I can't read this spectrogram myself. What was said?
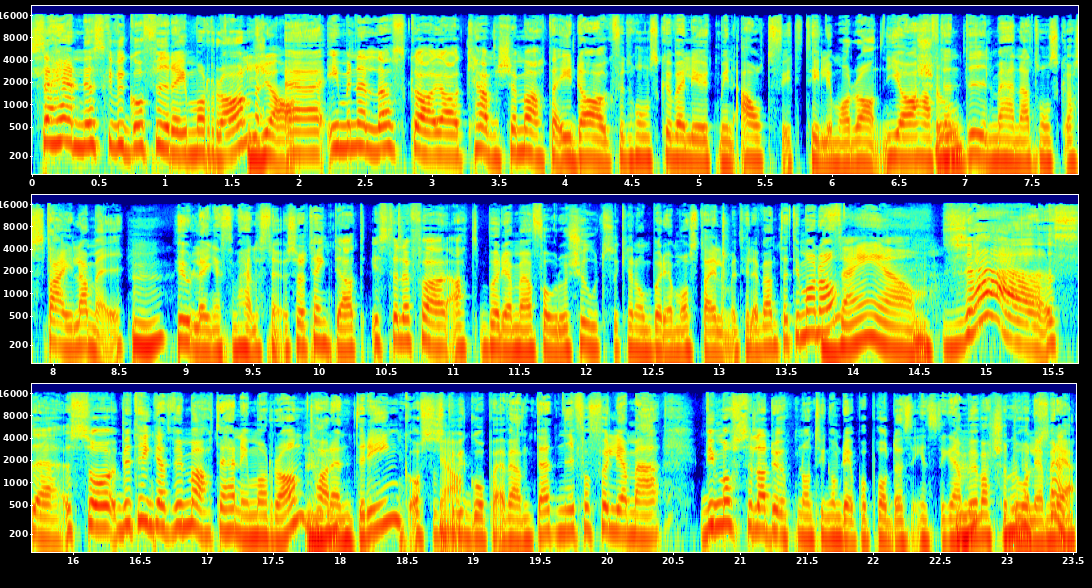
Så henne ska vi gå och fira imorgon. Ja. Eh, Imenella ska jag kanske möta idag för att hon ska välja ut min outfit till imorgon. Jag har haft Sure. en deal med henne att hon ska styla mig Mm. hur länge som helst nu. Så jag tänkte att istället för att börja med en photoshoot så kan hon börja med att styla mig till eventet imorgon. Damn. Yes! Så vi tänkte att vi möter henne imorgon, tar en drink och så ska Mm. Ja. vi gå på eventet. Ni får följa med. Vi måste ladda upp någonting om det på poddens Instagram. vi har varit så dåliga med det.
